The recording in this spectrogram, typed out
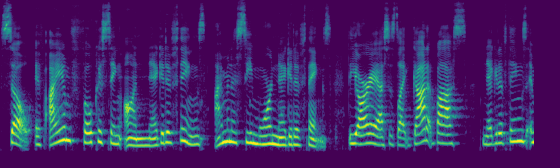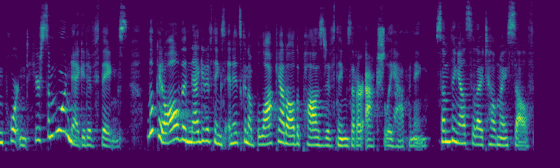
So if I am focusing on negative things, I'm going to see more negative things. The RAS is like, got it, boss. Negative things, important. Here's some more negative things. Look at all the negative things, and it's going to block out all the positive things that are actually happening. Something else that I tell myself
